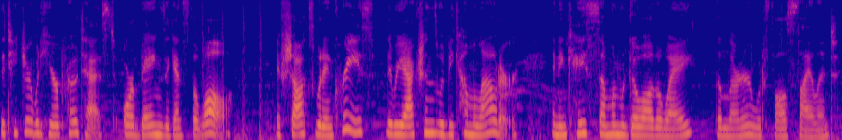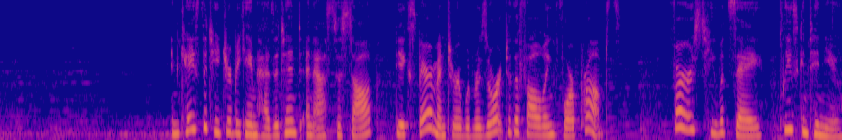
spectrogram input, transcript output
the teacher would hear protest or bangs against the wall. If shocks would increase, the reactions would become louder, and in case someone would go all the way, the learner would fall silent. In case the teacher became hesitant and asked to stop, the experimenter would resort to the following four prompts. First, he would say, please continue.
